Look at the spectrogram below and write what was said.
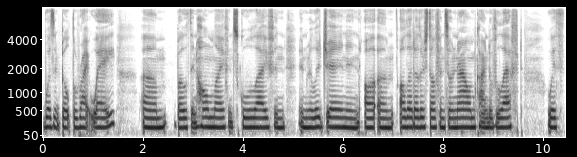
wasn't built the right way, um, both in home life and school life and, and religion and all, um, all that other stuff. And so now I'm kind of left with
